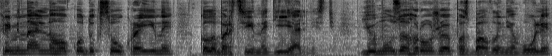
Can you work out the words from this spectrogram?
Кримінального кодексу України колабораційна діяльність. Йому загрожує позбавлення волі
